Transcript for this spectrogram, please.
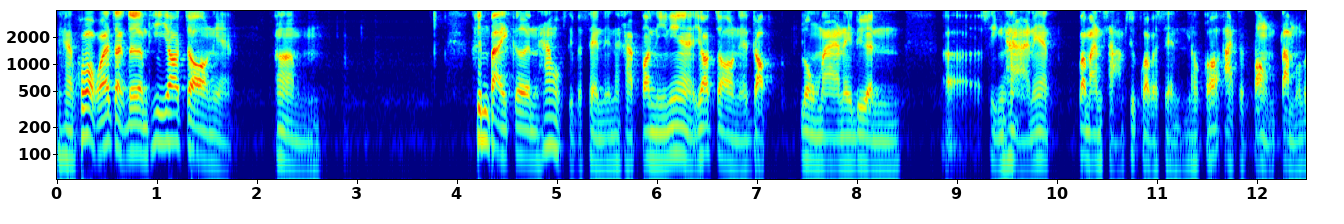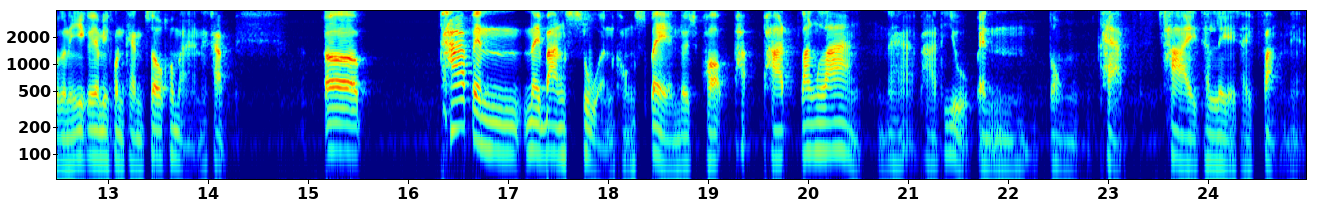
นะครับเขาบอกว่าจากเดิมที่ยอดจองเนี่ยขึ้นไปเกิน 5-60%เนี่ยนะครับตอนนี้เนี่ยยอดจองเนี่ยดรอป ลงมาในเดือนสิงหาเนี่ยประมาณ 30 กว่าเปอร์เซ็นต์แล้วก็อาจจะต่ำต่ำลงไปกว่านี้ก็ยังมีคน cancel เข้ามานะครับถ้าเป็นในบางส่วนของสเปนโดยเฉพาะ part ล่างๆนะฮะ part ที่อยู่เป็นตรงแถบชายทะเลชายฝั่งเนี่ย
